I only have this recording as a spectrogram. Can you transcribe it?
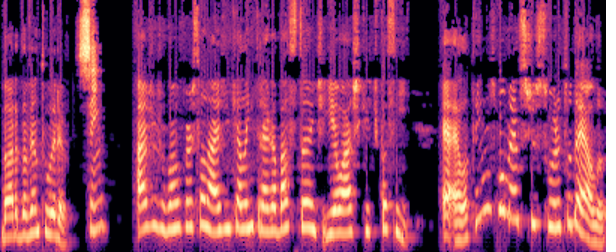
da Hora da Aventura. Sim. A Jujuba é uma personagem que ela entrega bastante, e eu acho que, tipo assim, é, ela tem uns momentos de surto dela,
